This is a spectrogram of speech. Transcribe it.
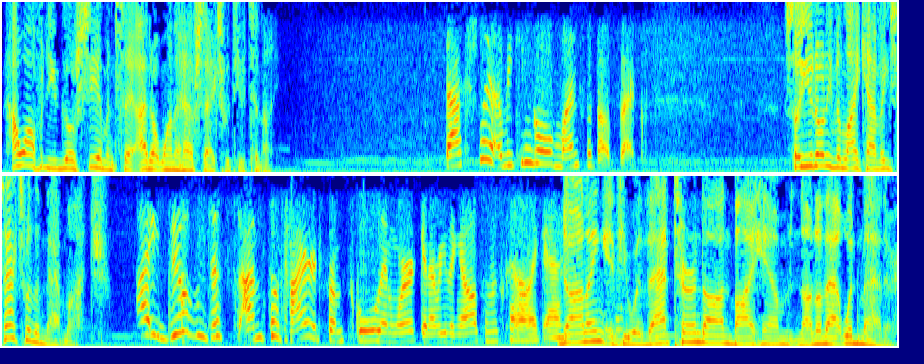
How often do you go see him and say, I don't want to have sex with you tonight? Actually, we can go months without sex. So you don't even like having sex with him that much. I do. I'm just, I'm so tired from school and work and everything else. I'm just kind of like, eh. Darling, if you were that turned on by him, none of that would matter.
